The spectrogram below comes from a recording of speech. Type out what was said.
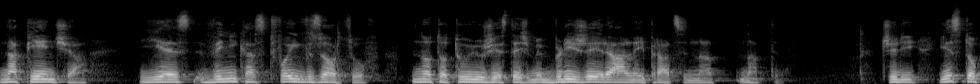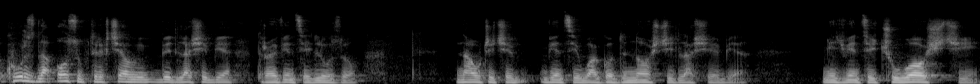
napięcia jest, wynika z Twoich wzorców, no to tu już jesteśmy bliżej realnej pracy nad, nad tym. Czyli jest to kurs dla osób, które chciałyby dla siebie trochę więcej luzu, nauczyć się więcej łagodności dla siebie, mieć więcej czułości,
